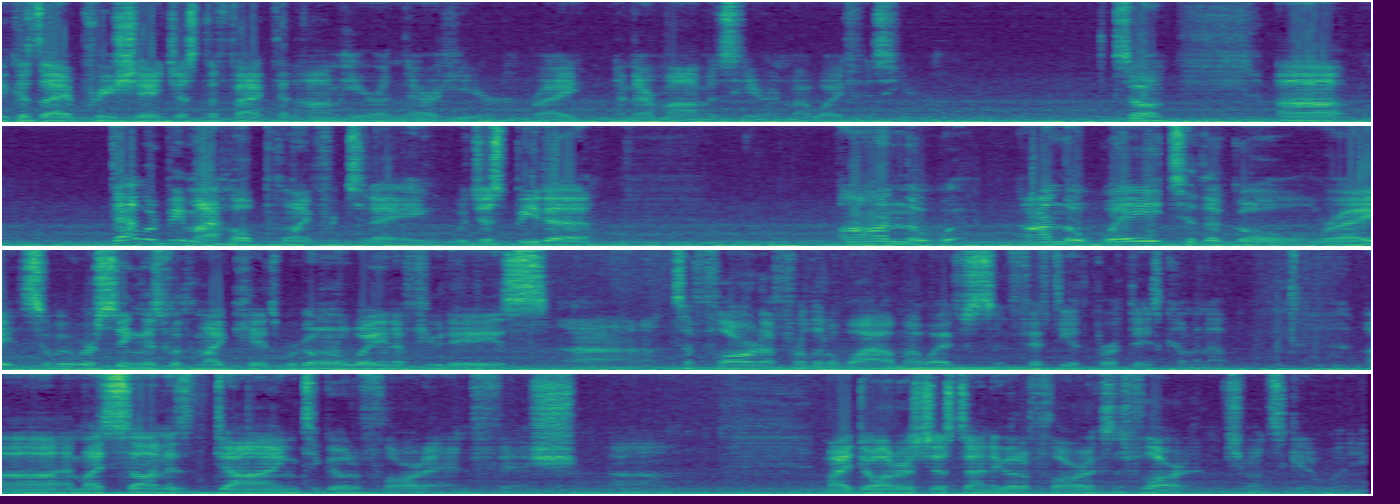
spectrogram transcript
Because I appreciate just the fact that I'm here and they're here, right? And their mom is here and my wife is here. So, uh, that would be my whole point for today. Would just be to on the on the way to the goal, right? So we were seeing this with my kids. We're going away in a few days uh, to Florida for a little while. My wife's 50th birthday is coming up, uh, and my son is dying to go to Florida and fish. Um, my is just dying to go to Florida because it's Florida. She wants to get away.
